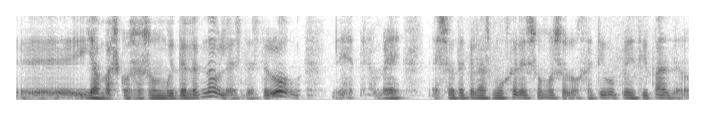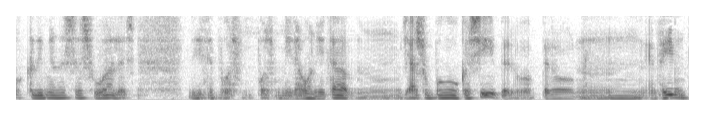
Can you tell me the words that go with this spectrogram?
Eh, y ambas cosas son muy deleznables, desde luego. pero hombre, eso de que las mujeres somos el objetivo principal de los crímenes sexuales, dice, pues, pues mira, bonita, mm, ya supongo que sí, pero, pero mm, en fin,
